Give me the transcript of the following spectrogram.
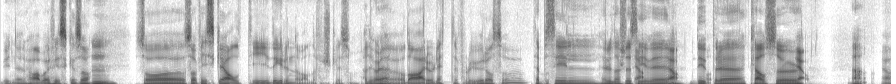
begynner havbærfiske, så, Mm. så, så fisker jeg alltid i det grunne vannet først, liksom. Ja, det gjør det. Uh, og da er det jo lette fluer også. Teppesild, rundarsle siver, ja. dypere klauser. Ja. Ja. Ja.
